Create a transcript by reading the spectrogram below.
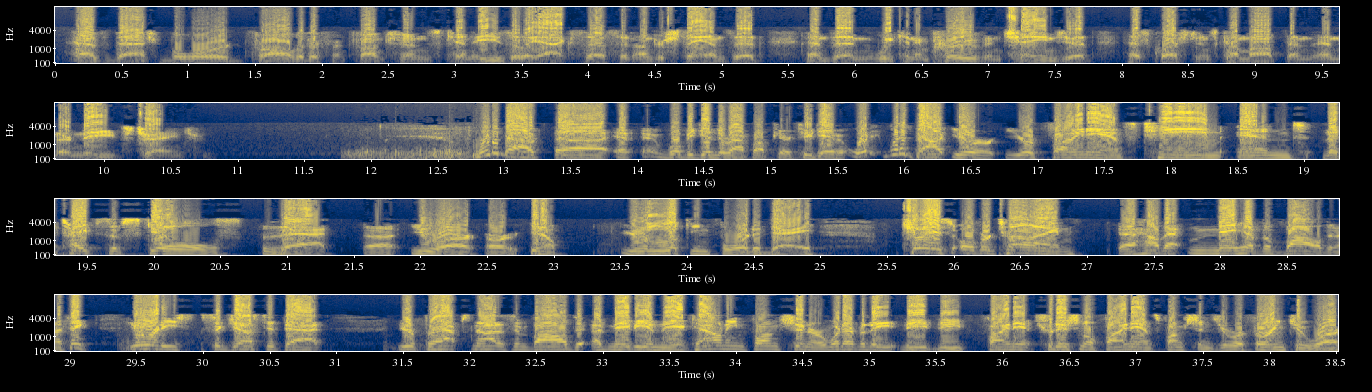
has a dashboard for all the different functions, can easily access it, understands it, and then we can improve and change it as questions come up and, and their needs change. What about? Uh, we'll begin to wrap up here too, David. What What about your your finance team and the types of skills that uh, you are, or you know, you're looking for today? Curious over time uh, how that may have evolved, and I think you already suggested that you're perhaps not as involved uh, maybe in the accounting function or whatever the the, the finance traditional finance functions you're referring to were,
